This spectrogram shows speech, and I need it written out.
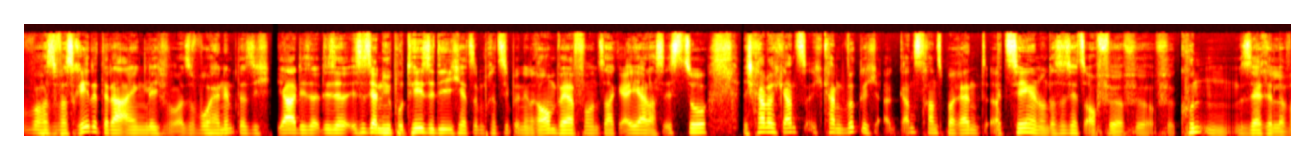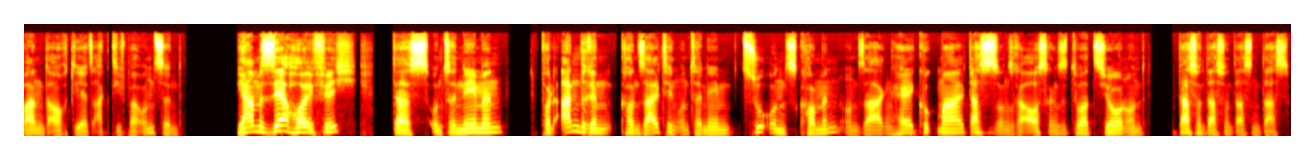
was, was redet der da eigentlich? Also woher nimmt er sich, ja, diese, diese, es ist ja eine Hypothese, die ich jetzt im Prinzip in den Raum werfe und sage, ey, ja, das ist so. Ich kann euch ganz, ich kann wirklich ganz transparent erzählen und das ist jetzt auch für, für, für Kunden sehr relevant, auch die jetzt aktiv bei uns sind. Wir haben sehr häufig, dass Unternehmen von anderen Consulting-Unternehmen zu uns kommen und sagen, hey, guck mal, das ist unsere Ausgangssituation und das und das und das und das.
